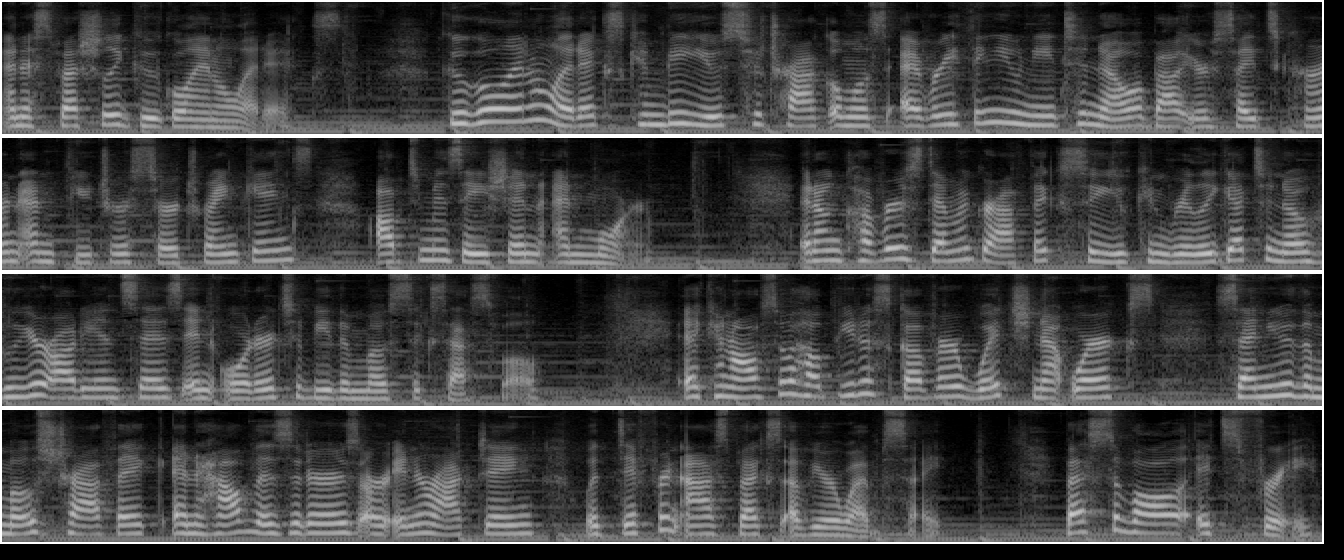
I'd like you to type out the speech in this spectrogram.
and especially Google Analytics. Google Analytics can be used to track almost everything you need to know about your site's current and future search rankings, optimization, and more. It uncovers demographics so you can really get to know who your audience is in order to be the most successful. It can also help you discover which networks send you the most traffic and how visitors are interacting with different aspects of your website. Best of all, it's free.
